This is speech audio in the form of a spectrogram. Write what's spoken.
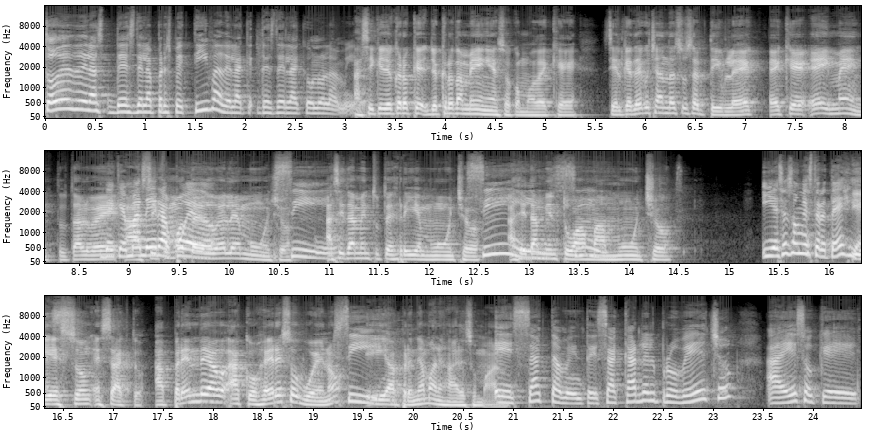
todo desde la, desde la perspectiva de la que- desde la que uno la mira. Así que yo creo que... Yo creo también eso, como de que... Si el que está escuchando es susceptible, es, es que, hey, men, tú tal vez... ¿De qué así manera como te duele mucho. Sí. Así también tú te ríes mucho. Sí, Así también tú sí. amas mucho. Y esas son estrategias. Y es- son... Exacto. Aprende a, a coger eso bueno. Sí. Y aprende a manejar eso malo. Exactamente, sacarle el provecho a eso que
